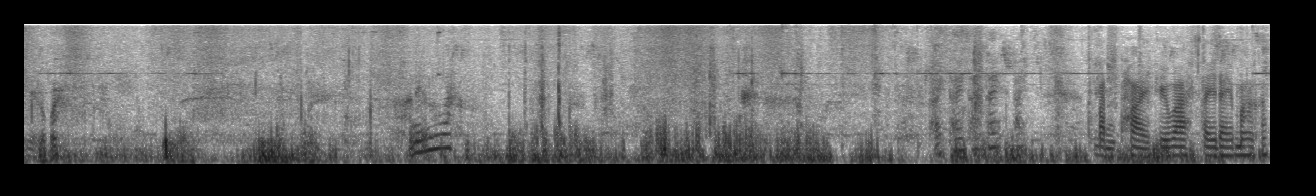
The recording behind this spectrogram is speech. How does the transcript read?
นี่ลูกมาอันนี้ลูกมาไทยไทยไทยไทยไทยบันทายถือว่าใส่ได้มากครับ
